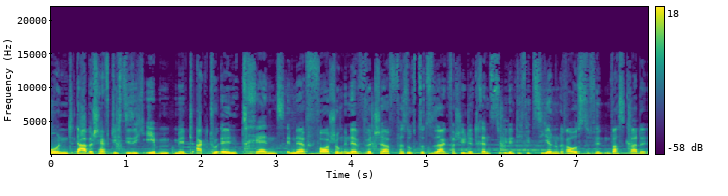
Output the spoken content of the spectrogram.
und da beschäftigt sie sich eben mit aktuellen Trends in der Forschung, in der Wirtschaft, versucht sozusagen verschiedene Trends zu identifizieren und rauszufinden, was gerade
